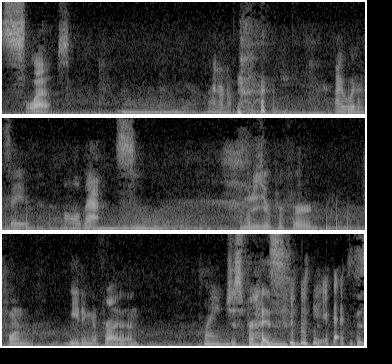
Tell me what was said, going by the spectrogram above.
slaps. Mm, yeah, I don't know. I wouldn't say all that. what is your preferred form of eating a fry then? Plain. Just fries? yes.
